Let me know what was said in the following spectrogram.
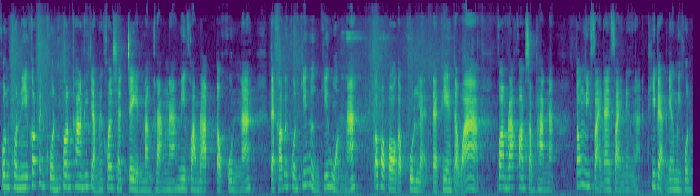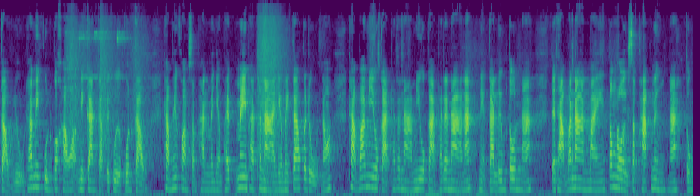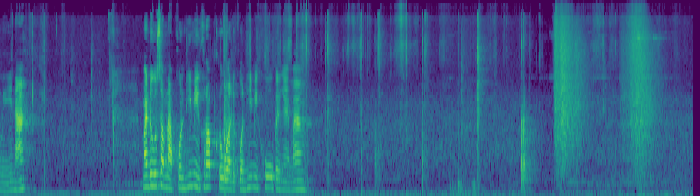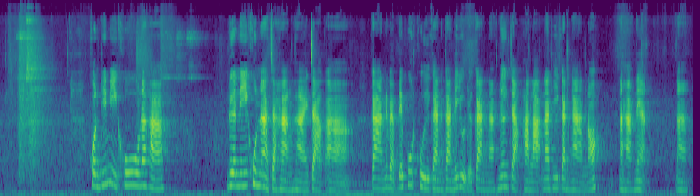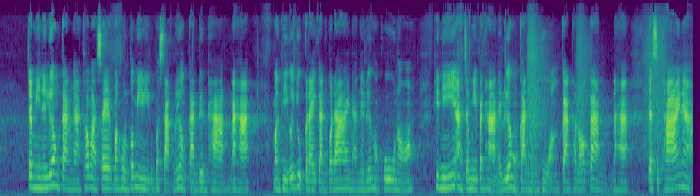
คนคนนี้ก็เป็นคนที่ค่อนข้างที่จะไม่ค่อยชัดเจนบางครั้งนะ มีความลับต่อคุณนะ แต่เขาเป็นคนขี้หึงขี้ห่วงนะ ก็พอๆกับคุณแหละ แต่เพียงแต่ว่าความรักความสัมพันธ์น่ะต้องมีฝ่ายใดฝ่ายหนึ่งอะที่แบบยังมีคนเก่าอยู่ ถ้าไม่คุณก็เขาอะมีการกลับไปคุยกับคนเก่า ทำให้ความสัมพันธ์มันยังไม่พัฒนายังไม่ก้าวกระโดดเนาะถามว่ามีโอกาสพัฒนามีโอกาสพัฒนานะเนี่ยการเริ่มต้นนะ แต่ถามว่านานไหมต้องรออีกสักพักหนึ่งนะ ตรงนี้นะ มาดูสำหรับคนที่มีครอบครัวหรือคนที่มีคู่เป็นไงมั่งคนที่มีคู่นะคะ เดือนนี้คุณอาจจะห่างหายจากการแบบได้พูดคุยกันการได้อยู่ด้วยกันนะเนื่องจากภาระหน้าที่การงานเนาะนะคะเนี่ยนะจะมีในเรื่องของการงานเข้ามาแทรกบางคนก็มีอุปสรรคในเรื่องของการเดินทางนะคะบางทีก็อยู่ไกลกันก็ได้นะในเรื่องของคู่เนาะทีนี้อาจจะมีปัญหาในเรื่องของการหึงหวง การทะเลาะกันนะคะแต่สุดท้ายเนี่ย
